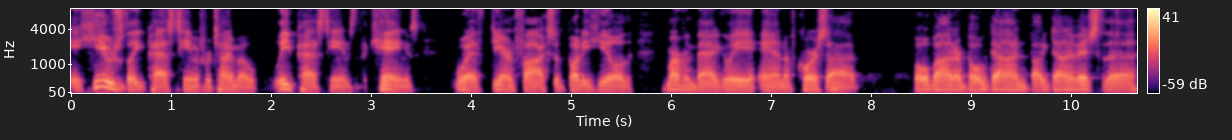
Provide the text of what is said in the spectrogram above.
a huge league pass team if we're talking about league pass teams, the Kings with De'Aaron Fox, with Buddy Hield, Marvin Bagley, and of course uh, Boban or Bogdan Bogdanovich, the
